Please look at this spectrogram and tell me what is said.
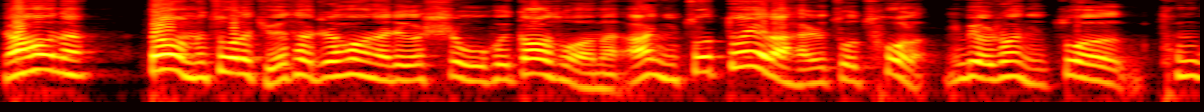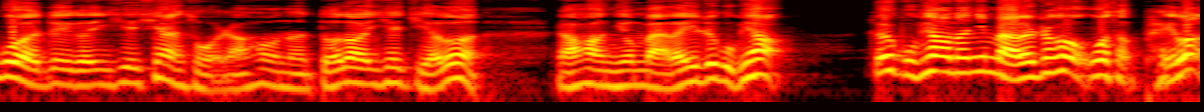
然后呢，当我们做了决策之后呢，这个事物会告诉我们啊，你做对了还是做错了？你比如说，你做通过这个一些线索，然后呢得到一些结论，然后你就买了一只股票，这个股票呢你买了之后，我操赔了，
